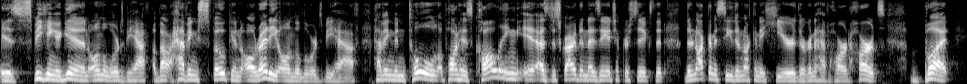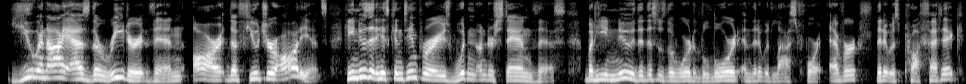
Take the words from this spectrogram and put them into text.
is speaking again on the Lord's behalf about having spoken already on the Lord's behalf, having been told upon his calling, eh, as described in Isaiah chapter 6, that they're not going to see, they're not going to hear, they're going to have hard hearts, but you and I, as the reader, then are the future audience. He knew that his contemporaries wouldn't understand this, but he knew that this was the word of the Lord and that it would last forever, that it was prophetic,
